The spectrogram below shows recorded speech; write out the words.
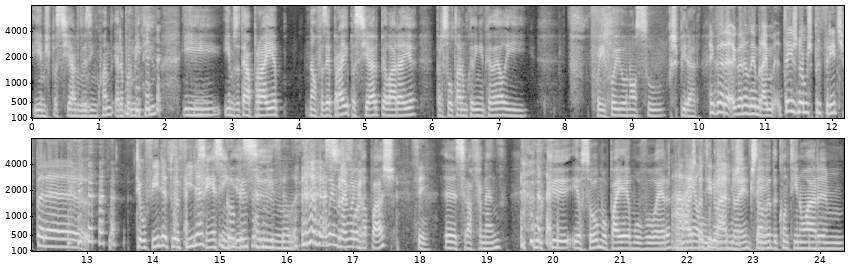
Íamos passear de vez em quando, era permitido, e íamos até à praia, não fazer praia, passear pela areia para soltar um bocadinho a cadela e foi, foi o nosso respirar. Agora, agora lembrei-me, tens nomes preferidos para teu filho, a tua filha? Sim, é assim, Ficou se, nisso, se for agora. rapaz, Sim. eh, será Fernando, porque eu sou, o meu pai é, o meu avô era. Ah, vais é o continuar, não é? Gostava Sim. de continuar hum,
